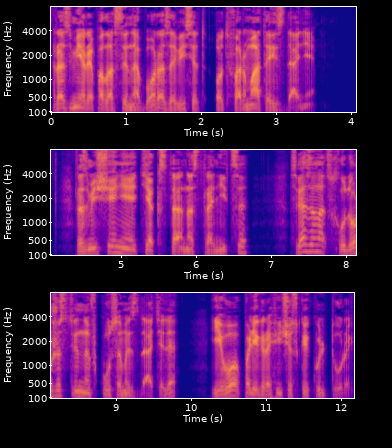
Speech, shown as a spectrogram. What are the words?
Размеры полосы набора зависят от формата издания. Размещение текста на странице связано с художественным вкусом издателя, его полиграфической культурой.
